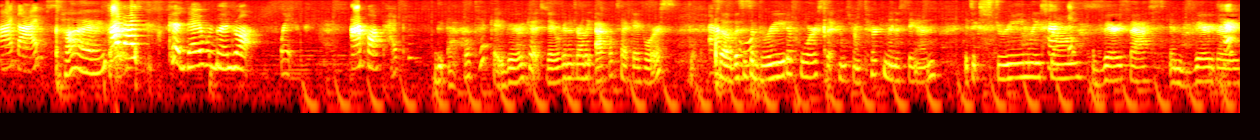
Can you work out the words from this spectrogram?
Hi guys. Hi. Hi guys. Today we're gonna draw. Wait. Aquateke. The Akhal-Teke. Very good. Today we're going to draw the Akhal-Teke horse. So this is a breed of horse that comes from Turkmenistan. It's extremely strong, very fast, and very, very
